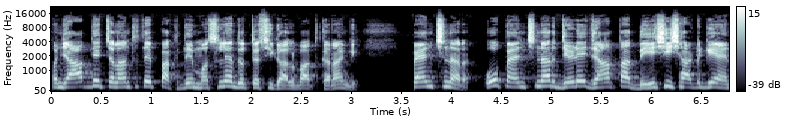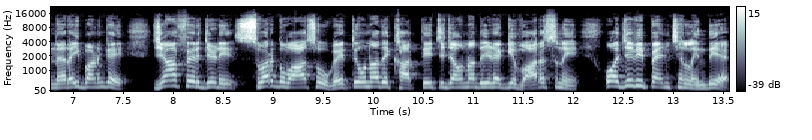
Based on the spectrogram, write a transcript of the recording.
ਪੰਜਾਬ ਦੇ ਚਲੰਤ ਤੇ ਭਖਦੇ ਮਸਲਿਆਂ ਦੇ ਉੱਤੇ ਅਸੀਂ ਗੱਲਬਾਤ ਕਰਾਂਗੇ। ਪੈਨਸ਼ਨਰ। ਉਹ ਪੈਨਸ਼ਨਰ ਜਿਹੜੇ ਜਾਂ ਤਾਂ ਦੇਸ਼ ਹੀ ਛੱਡ ਕੇ ਆਈ ਬਣ ਗਏ ਜਾਂ ਫਿਰ ਜਿਹੜੇ ਸਵਰਗਵਾਸ ਹੋ ਗਏ ਤੇ ਉਹਨਾਂ ਦੇ ਖਾਤੇ 'ਚ ਜਾਂ ਉਹਨਾਂ ਦੇ ਜਿਹੜੇ ਅੱਗੇ ਵਾਰਸ ਨੇ, ਉਹ ਅਜੇ ਵੀ ਪੈਨਸ਼ਨ ਲੈਂਦੇ ਆ।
